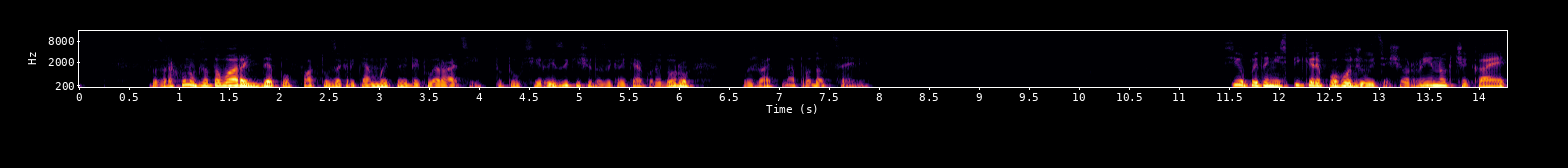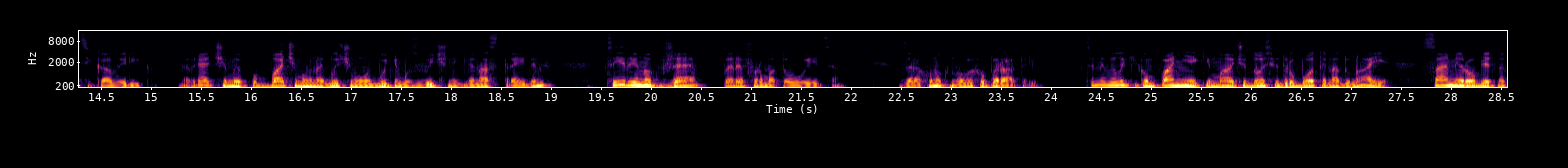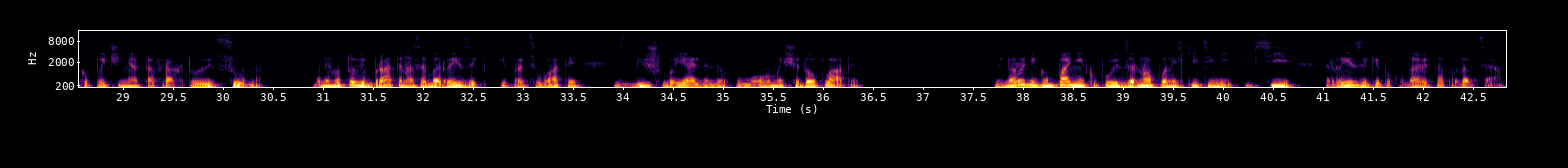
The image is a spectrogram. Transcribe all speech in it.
Розрахунок за товари йде по факту закриття митної декларації, тобто всі ризики щодо закриття коридору лежать на продавцеві. Всі опитані спікери погоджуються, що ринок чекає цікавий рік. Навряд чи ми побачимо в найближчому майбутньому звичний для нас трейдинг. Цей ринок вже переформатовується за рахунок нових операторів. Це невеликі компанії, які, маючи досвід роботи на Дунаї, самі роблять накопичення та фрахтують судна. Вони готові брати на себе ризик і працювати з більш лояльними умовами щодо оплати. Міжнародні компанії купують зерно по низькій ціні і всі ризики покладають на продавця.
